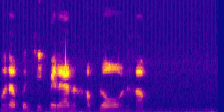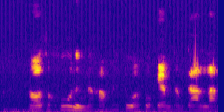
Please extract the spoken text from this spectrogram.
มาดับเบิลคลิกไปแล้วนะครับ รอนะครับ รอสักครู่หนึ่งนะครับ ให้ตัวโปรแกรมทำการรัน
